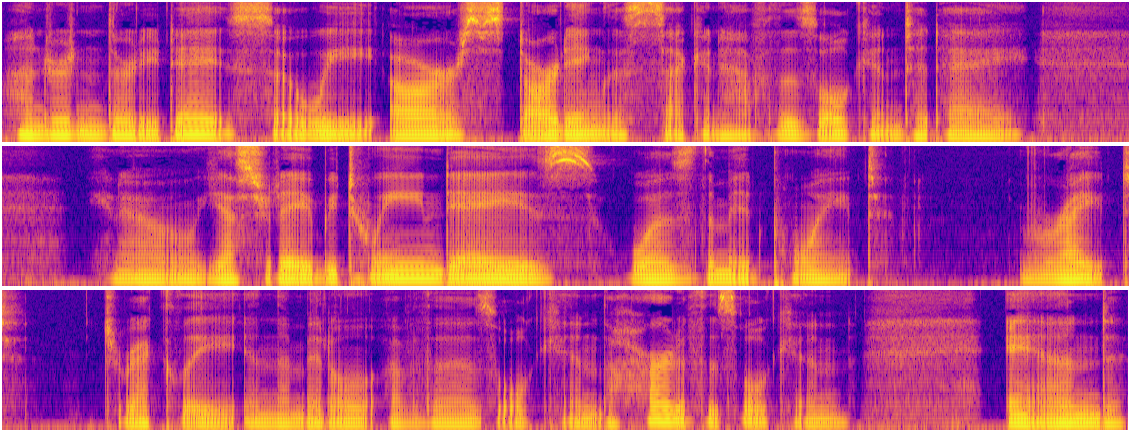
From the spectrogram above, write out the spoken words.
130 days. So we are starting the second half of the Tzolk'in today. You know, yesterday between days was the midpoint, right directly in the middle of the Tzolk'in, the heart of the Tzolk'in. And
